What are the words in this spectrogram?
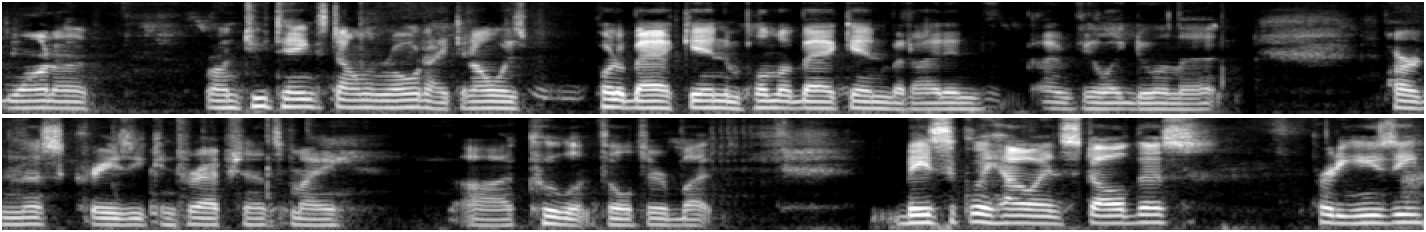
want to run two tanks down the road, I can always put it back in and plumb it back in, but I didn't I didn't feel like doing that. Pardon this crazy contraption. That's my uh, coolant filter, but basically how I installed this, pretty easy.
